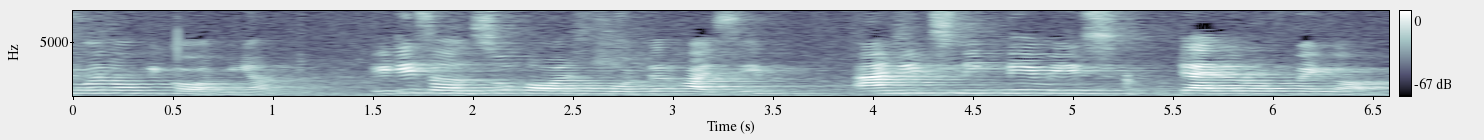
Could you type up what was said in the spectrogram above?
Specimen of Eichhornia. It is also called water hyssop and its nickname is terror of Bengal.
